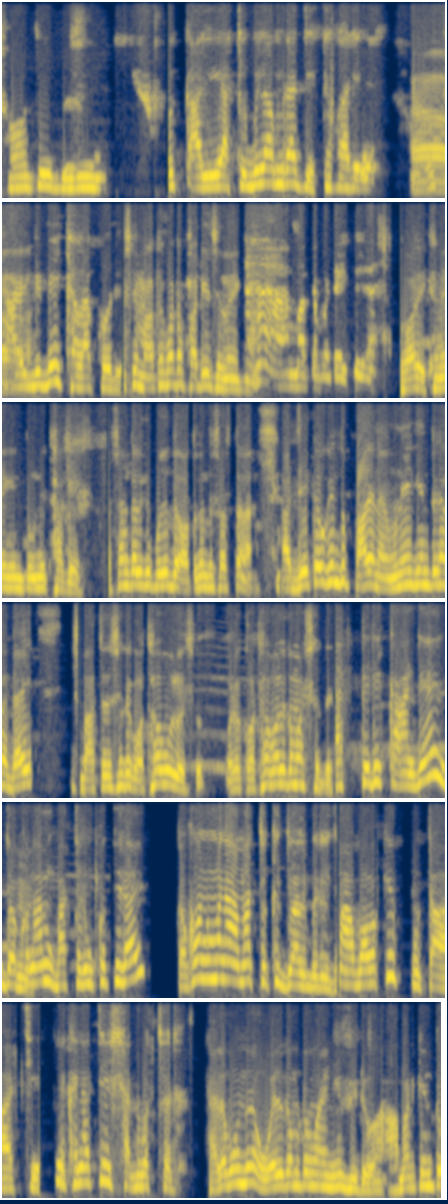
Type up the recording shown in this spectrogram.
সহজে বেরিয়ে ওই কালী আছে বলে আমরা যেতে পারি না। সাইডে দিয়ে খেলা করি। সে মাথা ফাটা ফাটিয়েছিল নাকি? হ্যাঁ মাথা ফাটাইছিল ঘর এখানে কিন্তু উনি থাকে। শ্মশানকালীকে পুজো দেয় অত কিন্তু সস্তা না। আর যে কেউ কিন্তু পারে না উনি কিন্তু এখানে দেয় বাচ্চাদের সাথে কথাও বলেছ। ওরা কথা বলে তোমার সাথে। রাত্রি কাঁদে যখন আমি বাথরুম করতে যাই তখন মানে আমার চোখে জল বেরিয়ে মা বাবাকে পোতা আছে। এখানে আছে সাত বছর। হ্যালো বন্ধুরা welcome to my new video আমার কিন্তু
